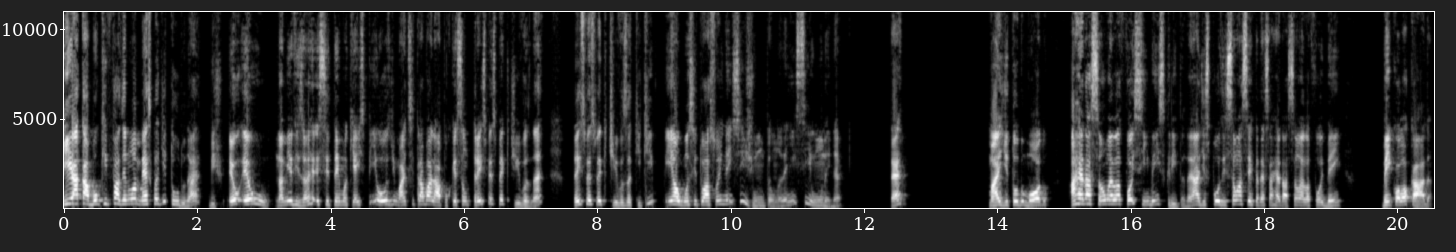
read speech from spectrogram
e acabou que fazendo uma mescla de tudo, né, bicho? Eu, eu, na minha visão, esse tema aqui é espinhoso demais de se trabalhar, porque são três perspectivas, né? Três perspectivas aqui que em algumas situações nem se juntam, né? nem se unem, né? Certo? Mas, de todo modo, a redação ela foi sim bem escrita, né? A disposição acerca dessa redação ela foi bem, bem colocada.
